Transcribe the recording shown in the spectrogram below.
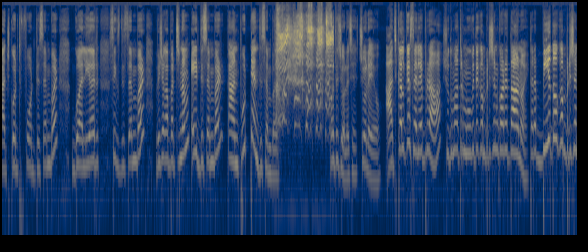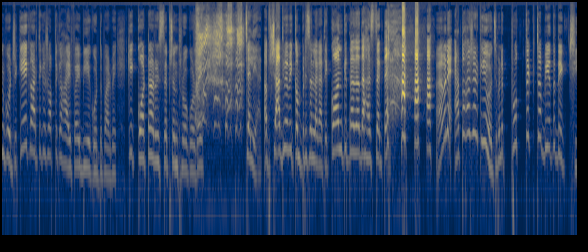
Rajkot fourth December Gwalior six December Visakhapatnam eight December Kanpur ten December হতে চলেছে চলে এও আজকালকে সেলেবরা শুধুমাত্র মুভিতে কম্পিটিশন করে তা নয় তারা বিয়েতেও কম্পিটিশন করছে কে কার থেকে সব থেকে হাইফাই বিয়ে করতে পারবে কে কটা রিসেপশন থ্রো করবে चलिए अब शादी में भी कंपटीशन लगाते कौन कितना ज़्यादा हंस सकता है মানে এত হাসার কি হচ্ছে মানে প্রত্যেকটা বিয়েতে দেখছি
